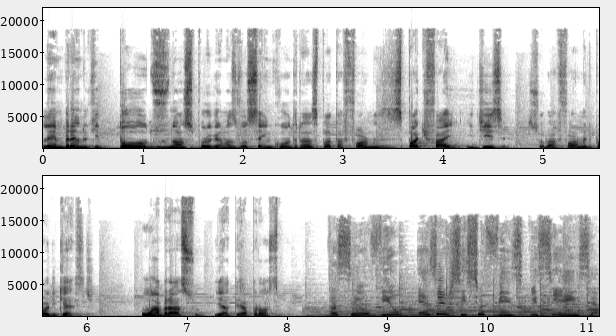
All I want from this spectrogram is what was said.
Lembrando que todos os nossos programas você encontra nas plataformas Spotify e Deezer, sob a forma de podcast. Um abraço e até a próxima. Você ouviu Exercício Físico e Ciência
